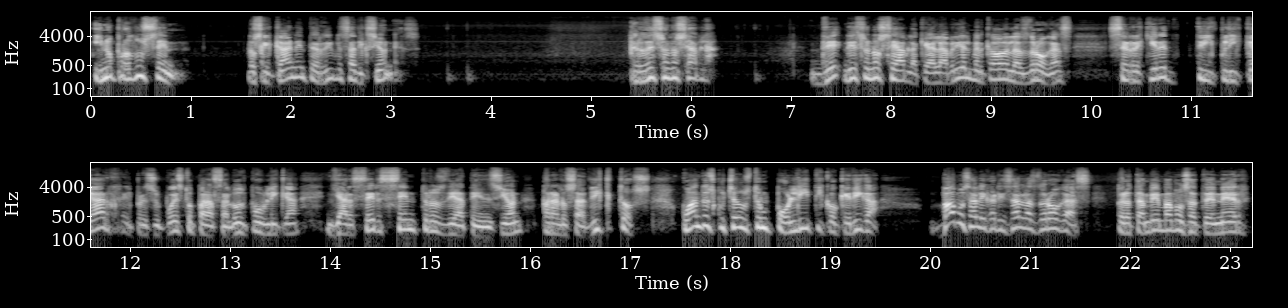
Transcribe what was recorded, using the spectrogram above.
y no producen los que caen en terribles adicciones. Pero de eso no se habla. De, eso no se habla, que al abrir el mercado de las drogas se requiere triplicar el presupuesto para salud pública y hacer centros de atención para los adictos. ¿Cuándo ha escuchado usted un político que diga, vamos a legalizar las drogas, pero también vamos a tener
